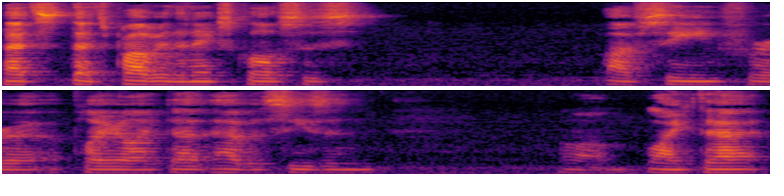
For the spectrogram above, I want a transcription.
that's that's probably the next closest I've seen for a, a player like that have a season um, like that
